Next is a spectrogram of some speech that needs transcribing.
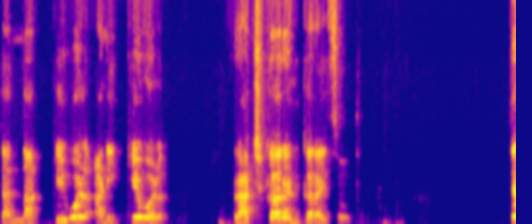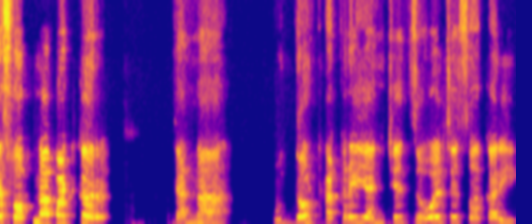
त्यांना केवळ आणि केवळ राजकारण करायचं होतं. त्या स्वप्ना पाटकर त्यांना उद्धव ठाकरे यांचे जवळचे सहकारी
